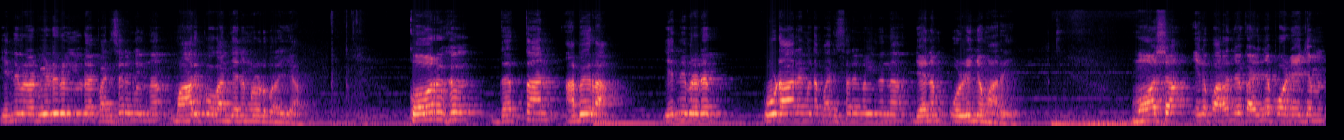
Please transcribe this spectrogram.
എന്നിവരുടെ വീടുകളുടെ പരിസരങ്ങളിൽ നിന്ന് മാറിപ്പോകാൻ ജനങ്ങളോട് പറയുക. കോറഹ് ദത്താൻ അബിറാം എന്നിവരുടെ കൂടാരങ്ങളുടെ പരിസരങ്ങളിൽ നിന്ന് ജനം ഒഴിഞ്ഞു മാറി. മോശ ഇത് പറഞ്ഞു കഴിഞ്ഞപ്പോഴേക്കും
